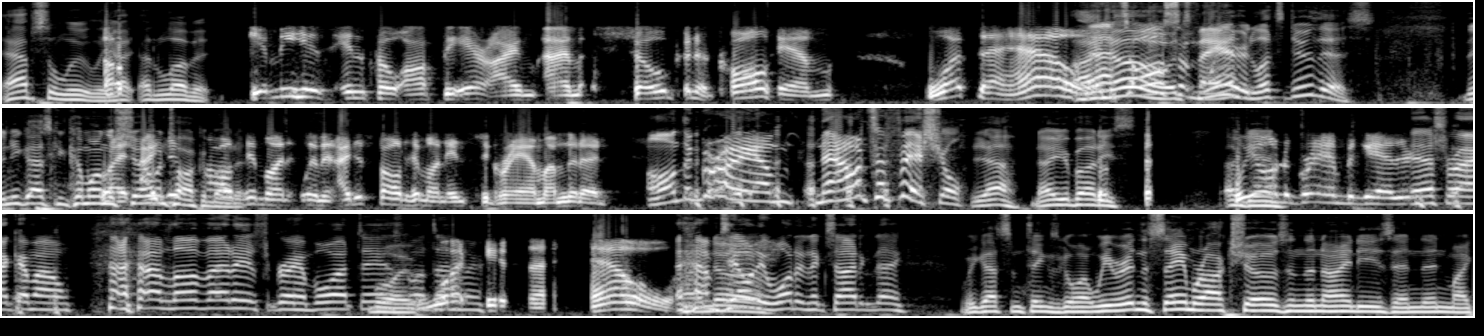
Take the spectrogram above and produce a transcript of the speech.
Absolutely. Oh. I, I'd love it. Give me his info off the air. I'm I'm so gonna call him. What the hell? I That's know. awesome, it's man. weird. Let's do this. Then you guys can come on the show I and talk about followed it. Him on, wait a minute, I just followed him on Instagram. I'm gonna. On the gram. now it's official. Yeah. Now you're buddies. We on the gram together. That's right. Come on. I love that Instagram, boy. I tell you, it's Boy, fun What in the hell? I'm telling you, what an exciting day. we got some things going. We were in the same rock shows in the '90s, and then my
